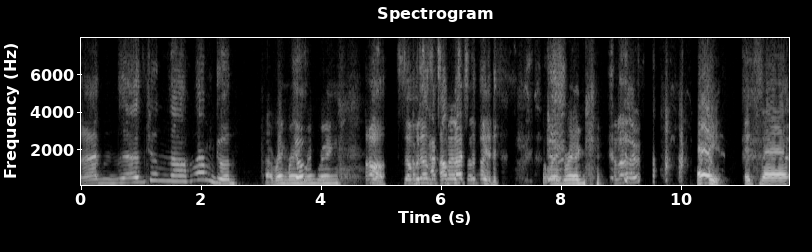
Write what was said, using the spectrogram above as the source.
And, uh, you know, I'm good. Uh, ring ring Yo. ring ring Oh, someone just else, had I'll someone patch the them ring ring. hello. Hey, it's uh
